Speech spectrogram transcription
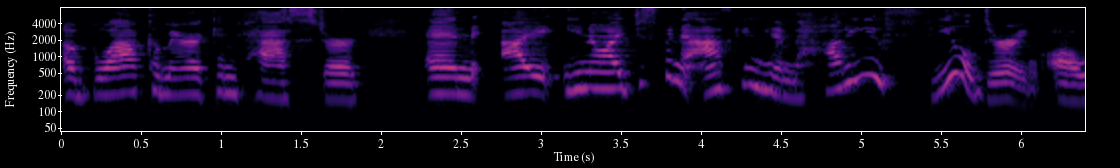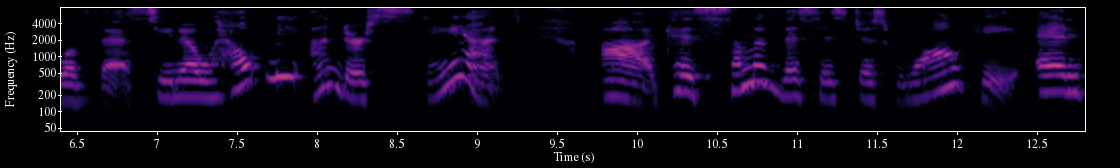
a Black American pastor. And I, you know, I've just been asking him, how do you feel during all of this? You know, help me understand. Uh, cause some of this is just wonky. And,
